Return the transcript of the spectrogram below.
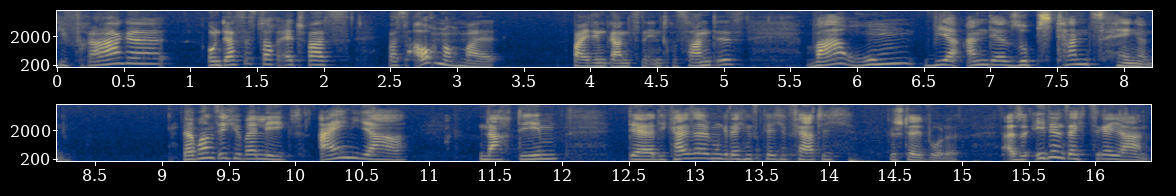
die Frage, und das ist doch etwas, was auch nochmal bei dem Ganzen interessant ist, warum wir an der Substanz hängen. Wenn man sich überlegt, ein Jahr nachdem der, die Kaiserlichen Gedächtniskirche fertiggestellt wurde, also in den 60er Jahren,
